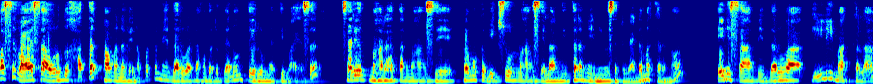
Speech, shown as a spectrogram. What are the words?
පස්සේ වයස අවුරුදු 7 පමණ වෙනකොට මේ දරුවට හොඳට දැනුම් තේරුම් ඇති වයස සරියුත් මහරහතන් වහන්සේ ප්‍රමුඛ භික්ෂූන් වහන්සේලා නිතර මේ නිවසට වැඩම කරනවා. ඒ නිසා මේ දරුවා ඉල්ලීමක් කළා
